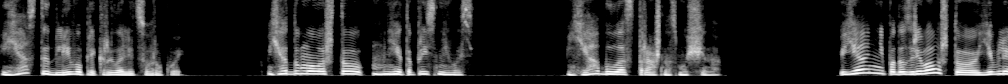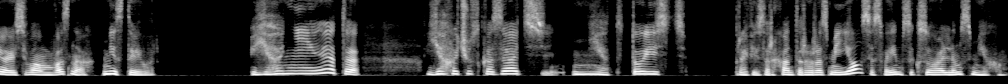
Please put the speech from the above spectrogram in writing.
Я стыдливо прикрыла лицо рукой. Я думала, что мне это приснилось. Я была страшно смущена. «Я не подозревал, что являюсь вам во снах, мисс Тейлор». «Я не это... Я хочу сказать... Нет, то есть...» Профессор Хантер рассмеялся своим сексуальным смехом.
